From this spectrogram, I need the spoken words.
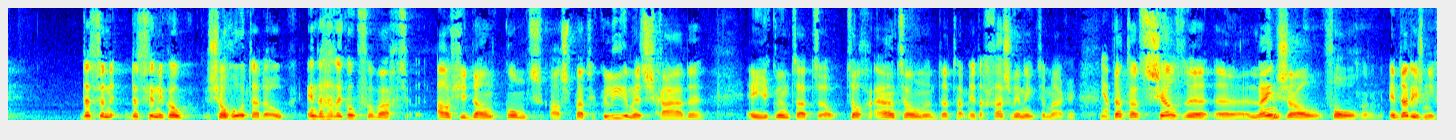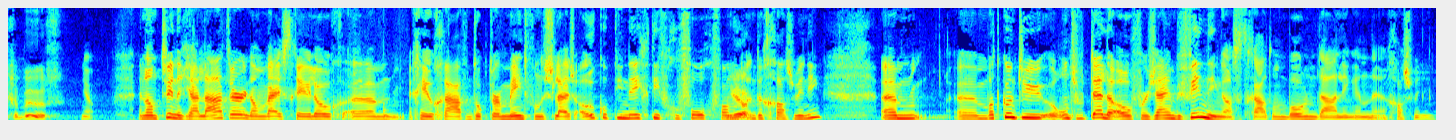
dat vind, dat vind ik ook, zo hoort dat ook. En dat had ik ook verwacht. Als je dan komt als particulier met schade. en je kunt dat toch aantonen dat dat met de gaswinning te maken Ja. dat datzelfde eh, lijn zou volgen. En dat is niet gebeurd. Ja. En dan twintig jaar later, dan wijst geoloog, ehm, geograaf Dr. Meent van der Sluis ook op die negatieve gevolgen van Ja. de gaswinning. Ehm, ehm, wat kunt u ons vertellen over zijn bevindingen als het gaat om bodemdaling en eh, gaswinning?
